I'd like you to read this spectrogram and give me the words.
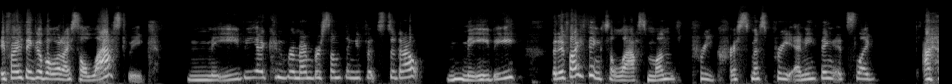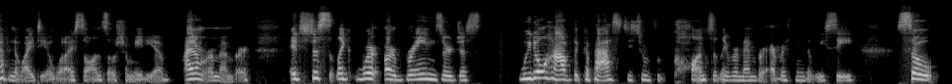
If I think about what I saw last week, maybe I can remember something if it stood out, maybe. But if I think to last month, pre Christmas, pre anything, it's like I have no idea what I saw on social media. I don't remember. It's just like we're our brains are just we don't have the capacity to constantly remember everything that we see. So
